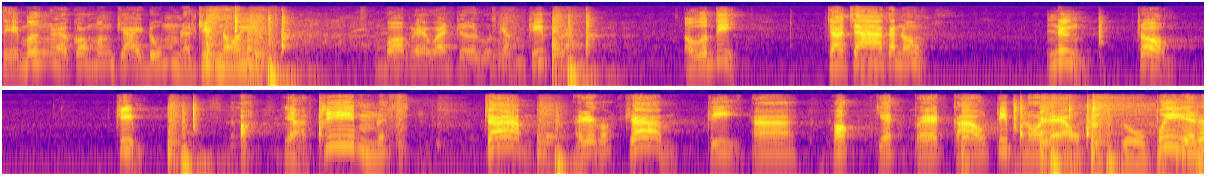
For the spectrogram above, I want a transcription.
แต่มึงแล้วก็มึงใจดุมแล้วจิบน้อย บอกเลยว่าเจอหลุนอย่างจิบนะเอาคนที่จ้าจ้ากันน้องหนึ่งสองจิ้มอะอย่าจิ้มเลยสามอะไรก็สามสี่ห้าหกเจ็ดแปดเก้าจิบนอนแล้วโรปี้อะไร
